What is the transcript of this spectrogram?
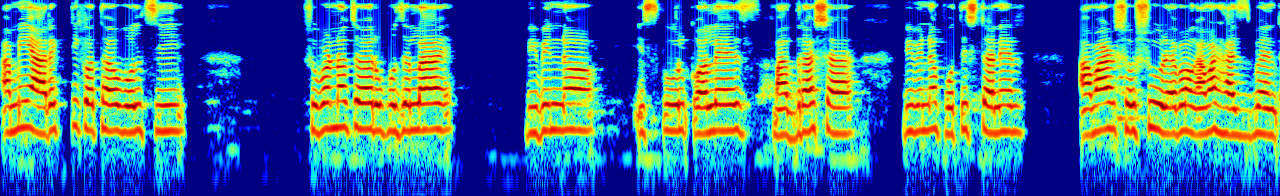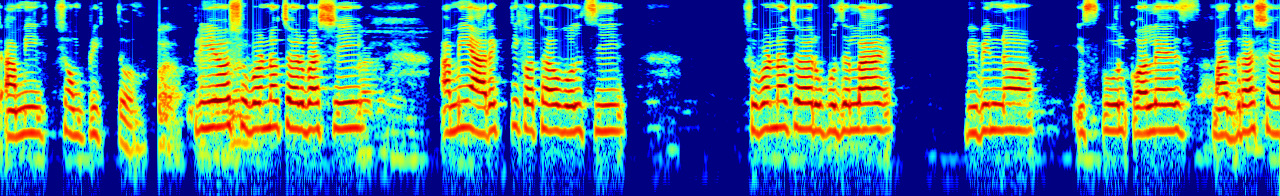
আমি আরেকটি কথাও বলছি। সুবর্ণচর উপজেলায় বিভিন্ন স্কুল, কলেজ, মাদ্রাসা, বিভিন্ন প্রতিষ্ঠানের আমার শ্বশুর এবং আমার হাজব্যান্ড, আমি সম্পৃক্ত। প্রিয় সুবর্ণচরবাসী আমি আরেকটি কথাও বলছি। সুবর্ণচর উপজেলায় বিভিন্ন স্কুল, কলেজ, মাদ্রাসা,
